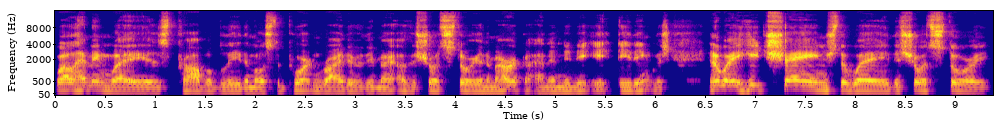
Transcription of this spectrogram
Well, Hemingway is probably the most important writer of the, of the short story in America and in indeed English. In a way, he changed the way the short story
